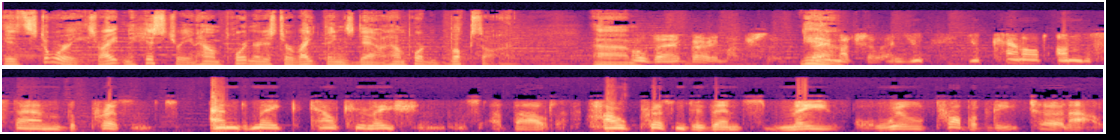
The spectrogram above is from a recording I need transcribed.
is stories, right, and history, and how important it is to write things down, how important books are. Um, oh, very, very much so. Yeah. Very much so. And you cannot understand the present and make calculations about how present events may or will probably turn out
